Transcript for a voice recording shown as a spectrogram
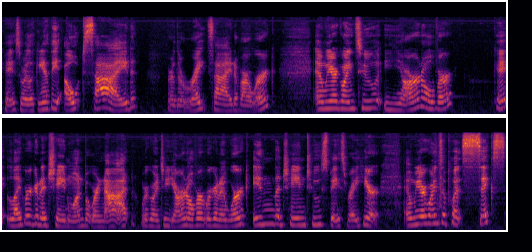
Okay, so we're looking at the outside, or the right side of our work and we are going to yarn over. Okay like we're going to chain one but we're not. We're going to yarn over. We're going to work in the chain two space right here. And we are going to put six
